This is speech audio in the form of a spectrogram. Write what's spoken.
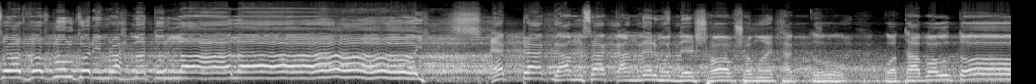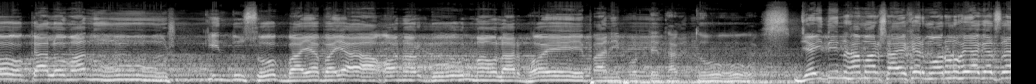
সৈয়দ ফজলুল করিম রহমাতুল্লাহ একটা গামছা কান্দের মধ্যে সব সময় থাকতো। কথা বলতো কালো মানুষ, কিন্তু চোখ বায়া বায়া অনর্গোল মাওলার ভয়ে পানি পড়তে থাকতো। যেই দিন আমার শায়েখের মরণ হয়ে গেছে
